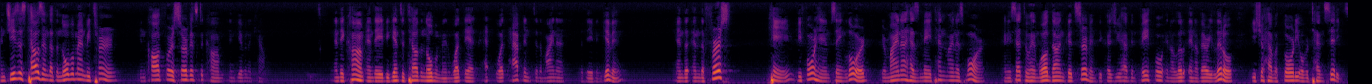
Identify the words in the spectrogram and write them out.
And Jesus tells them that the nobleman returned and called for his servants to come and give an account. And they come and they begin to tell the nobleman what they had, what happened to the mina that they've been given. And the, and the first came before him saying, Lord, your mina has made ten minas more. And he said to him, Well done, good servant, because you have been faithful in a little, in a very little, you shall have authority over ten cities.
